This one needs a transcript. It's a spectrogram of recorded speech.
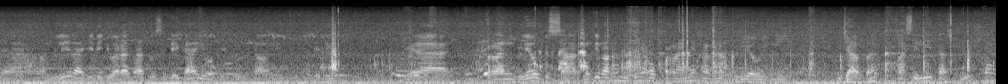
ya alhamdulillah jadi juara satu sedekai waktu itu tahun itu. Jadi ya peran beliau besar. Mungkin orang mikirnya oh perannya karena beliau ini jabat fasilitas. Bukan.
